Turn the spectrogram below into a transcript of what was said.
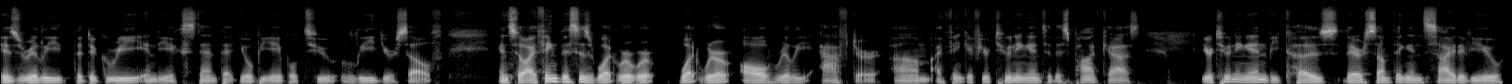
is really the degree and the extent that you'll be able to lead yourself. And so, I think this is what we're, we're what we're all really after. Um, I think if you're tuning into this podcast, you're tuning in because there's something inside of you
